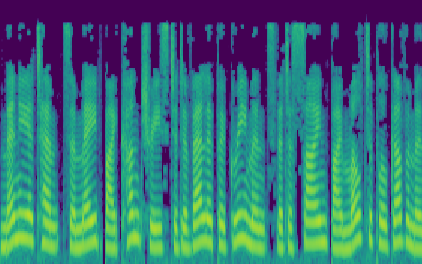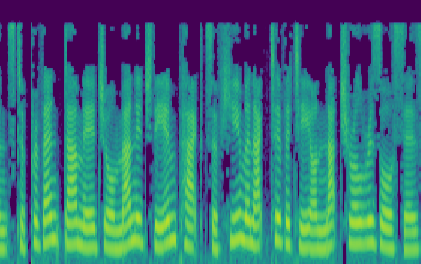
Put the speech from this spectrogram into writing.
many attempts are made by countries to develop agreements that are signed by multiple governments to prevent damage or manage the impacts of human activity on natural resources.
